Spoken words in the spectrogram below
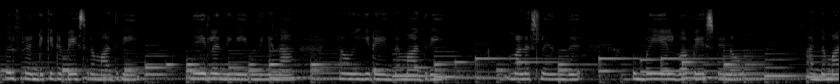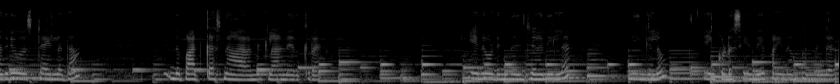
ஒரு ஃப்ரெண்டுக்கிட்ட பேசுகிற மாதிரி நேரில் நீங்கள் இருந்தீங்கன்னா நான் உங்ககிட்ட இந்த மாதிரி மனசுலேருந்து ரொம்ப இயல்பாக பேசுவேனோ அந்த மாதிரி ஒரு ஸ்டைலில் தான் இந்த பாட்காஸ்ட் நான் ஆரம்பிக்கலான்னு இருக்கிறேன். என்னோட இந்த ஜேர்னியில் நீங்களும் என் கூட சேர்ந்தே பயணம் பண்ணுங்கள்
